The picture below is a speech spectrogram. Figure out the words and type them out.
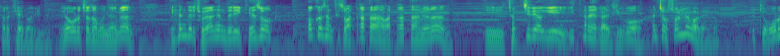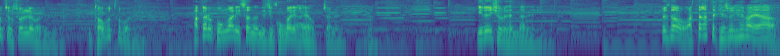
저렇게 해버리면. 왜 오른쪽 더 붙냐면 이 핸들이 조향 핸들이 계속 꺾은 상태에서 왔다 갔다 왔다 갔다 하면은 이 접지력이 이탈해가지고 한쪽으로 쏠려버려요. 특히 오른쪽 쏠려버립니다. 더 붙어버려요. 아까는 공간이 있었는데 지금 공간이 아예 없잖아요. 응. 이런 식으로 된다는 얘기입니다. 그래서 왔다 갔다 계속 해봐야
